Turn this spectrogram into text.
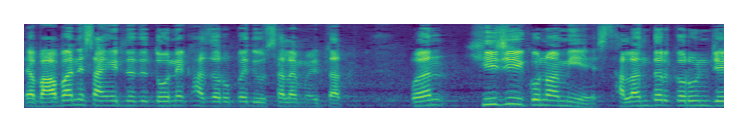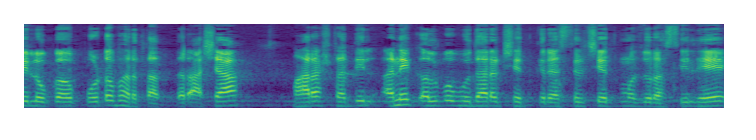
त्या बाबाने सांगितलं ते दोन एक हजार रुपये दिवसाला मिळतात. पण ही जी इकॉनॉमी आहे स्थलांतर करून जे लोक पोटं भरतात तर अशा महाराष्ट्रातील अनेक अल्पभूधारक शेतकरी असतील शेतमजूर असतील हे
